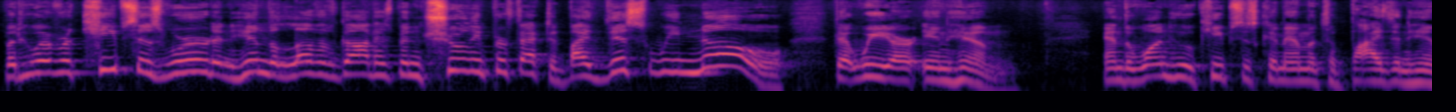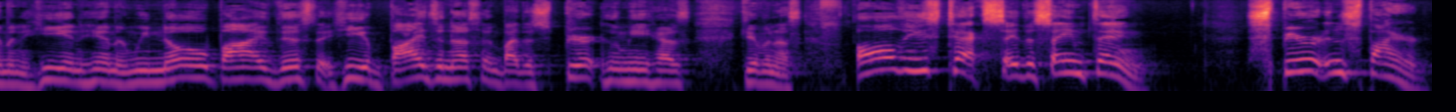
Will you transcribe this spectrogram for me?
But whoever keeps his word, in him the love of God has been truly perfected. By this we know that we are in him. And the one who keeps his commandments abides in him, and he in him. And we know by this that he abides in us and by the Spirit whom he has given us. All these texts say the same thing Spirit inspired,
